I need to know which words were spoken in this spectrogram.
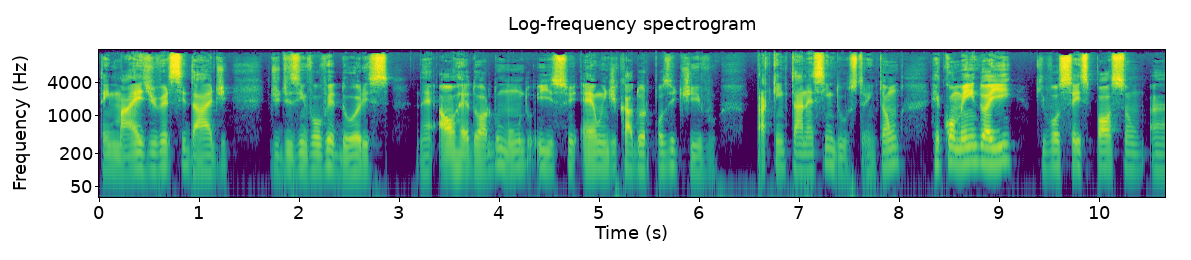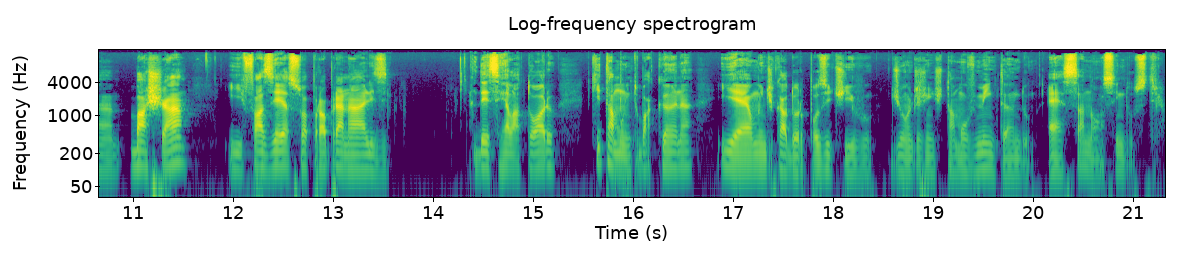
tem mais diversidade de desenvolvedores né, ao redor do mundo e isso é um indicador positivo para quem está nessa indústria. Então, recomendo aí que vocês possam uh, baixar e fazer a sua própria análise desse relatório, que está muito bacana e é um indicador positivo de onde a gente está movimentando essa nossa indústria.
